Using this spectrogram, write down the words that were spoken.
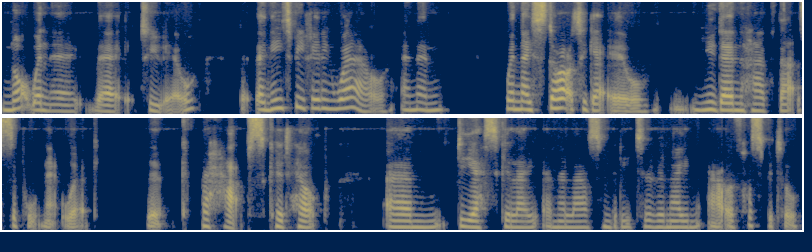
not when they're they're too ill, but they need to be feeling well, and then when they start to get ill, you then have that support network that perhaps could help um, de-escalate and allow somebody to remain out of hospital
